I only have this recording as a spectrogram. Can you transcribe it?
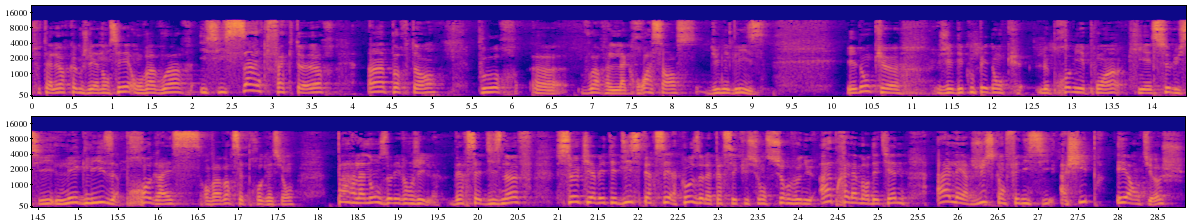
tout à l'heure, comme je l'ai annoncé, on va voir ici cinq facteurs importants pour euh, voir la croissance d'une Église. Et donc, euh, j'ai découpé donc le premier point qui est celui-ci. L'Église progresse. On va voir cette progression par l'annonce de l'Évangile. Verset 19. Ceux qui avaient été dispersés à cause de la persécution survenue après la mort d'Étienne allèrent jusqu'en Phénicie, à Chypre et à Antioche,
